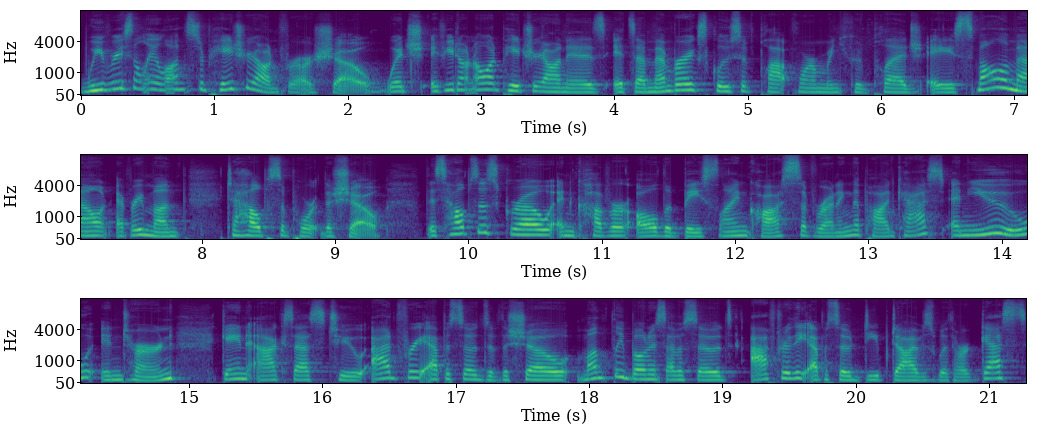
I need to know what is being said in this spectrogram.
We recently launched a Patreon for our show, which, if you don't know what Patreon is, it's a member exclusive platform where you can pledge a small amount every month to help support the show. This helps us grow and cover all the baseline costs of running the podcast, and you, in turn, gain access to ad free episodes of the show, monthly bonus episodes after the episode deep dives with our guests,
